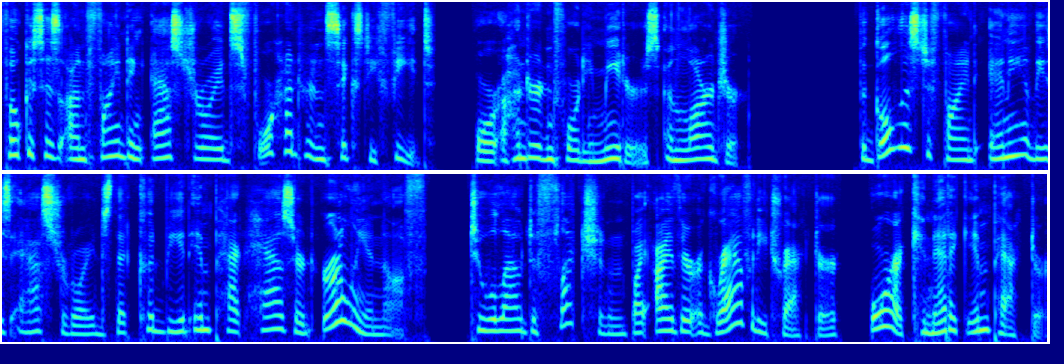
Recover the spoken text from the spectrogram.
focuses on finding asteroids 460 feet, or 140 meters, and larger. The goal is to find any of these asteroids that could be an impact hazard early enough to allow deflection by either a gravity tractor or a kinetic impactor.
